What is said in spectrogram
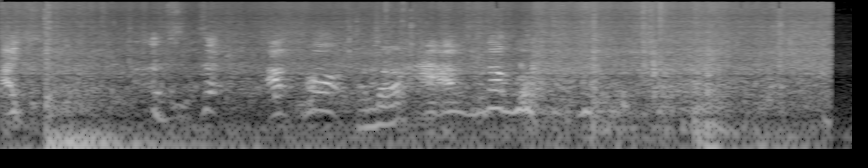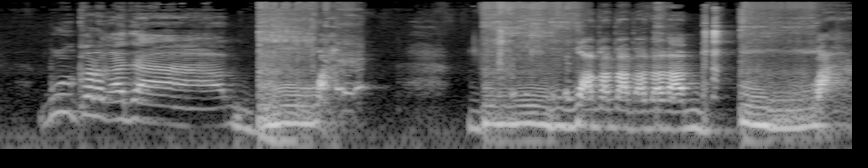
아, 진짜 아파. 간다. 아, 아프다고. 물가러 가자. 부와. 부와 바바바바바. 부와.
